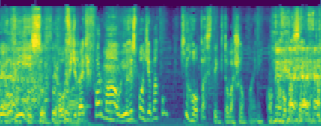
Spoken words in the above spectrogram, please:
eu ouvi isso. O feedback formal. E eu respondia, mas com que roupa você tem que tomar champanhe? Qual que é roupa certa?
